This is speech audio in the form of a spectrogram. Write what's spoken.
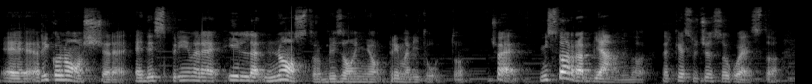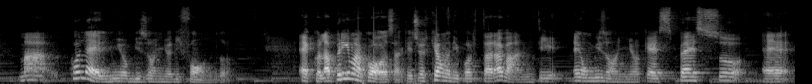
eh, riconoscere ed esprimere il nostro bisogno prima di tutto. Cioè, mi sto arrabbiando perché è successo questo ma qual è il mio bisogno di fondo? Ecco, la prima cosa che cerchiamo di portare avanti è un bisogno che spesso è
